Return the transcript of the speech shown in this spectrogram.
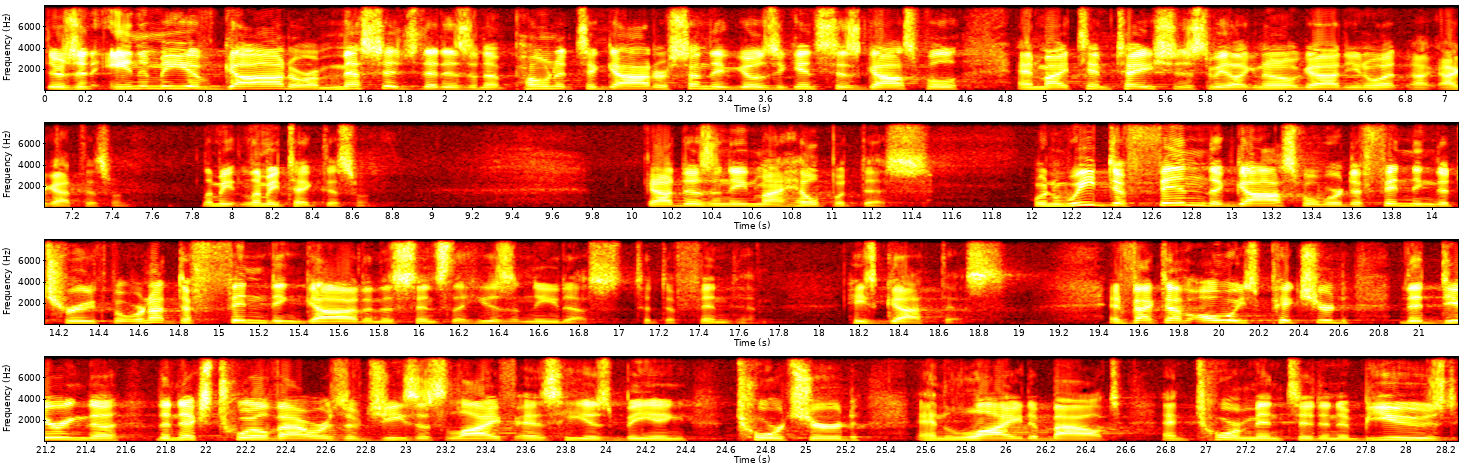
there's an enemy of God or a message that is an opponent to God or something that goes against his gospel, and my temptation is to be like, no, no, God, you know what? I, I got this one. Let me let me take this one. God doesn't need my help with this. When we defend the gospel, we're defending the truth, but we're not defending God in the sense that He doesn't need us to defend Him. He's got this. In fact, I've always pictured that during the, the next 12 hours of Jesus' life, as he is being tortured and lied about and tormented and abused,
